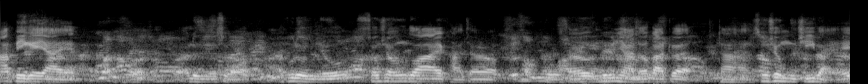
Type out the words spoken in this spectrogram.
အားပေးခဲ့ရရဲ့အဲ့လိုမျိုးဆိုတော့အခုလိုမျိုးဆုံးရှုံးသွားတဲ့ခါကျတော့ဟိုကျွန်တော်တို့လူညာလောကအတွက်ဒါဆုံးရှုံးမှုကြီးပါတယ်ကဲ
